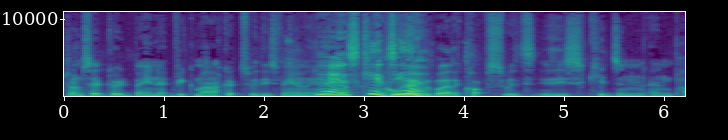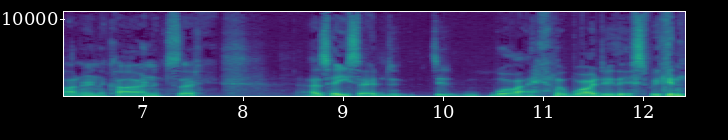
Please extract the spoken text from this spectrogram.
John Setka had been at Vic Markets with his family. And Yeah, his kids, Pulled yeah. over by the cops with his kids and, and partner in the car. And it's like, as he said, why? Why do this? We can.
